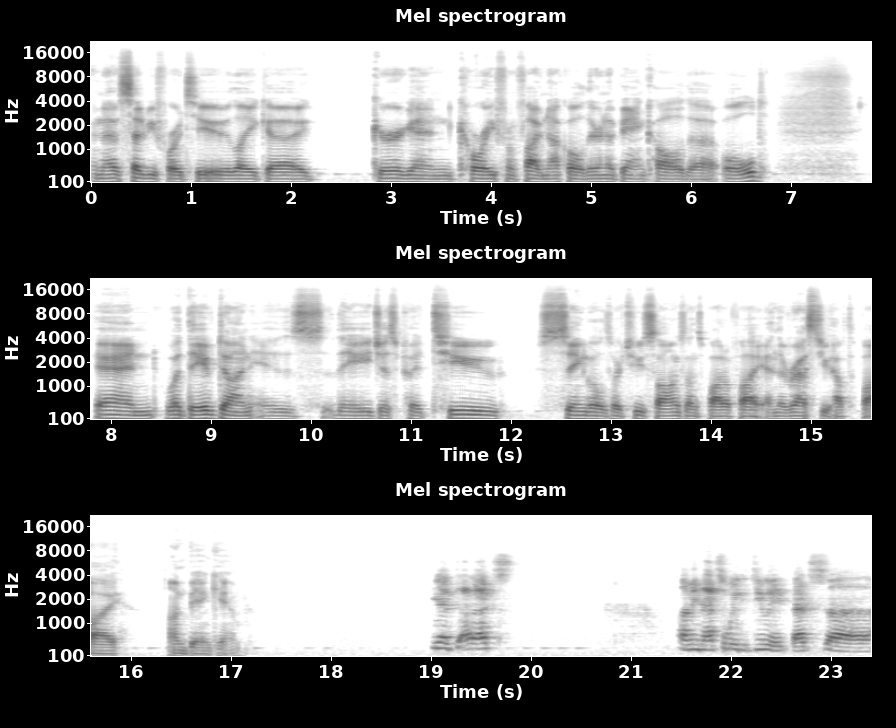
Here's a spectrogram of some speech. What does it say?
and I've said before too like uh Gerg and Corey from Five Knuckle they're in a band called uh, Old and what they've done is they just put two singles or two songs on Spotify and the rest you have to buy on Bandcamp. Yeah, that's. I mean, that's the way to do it. That's. uh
